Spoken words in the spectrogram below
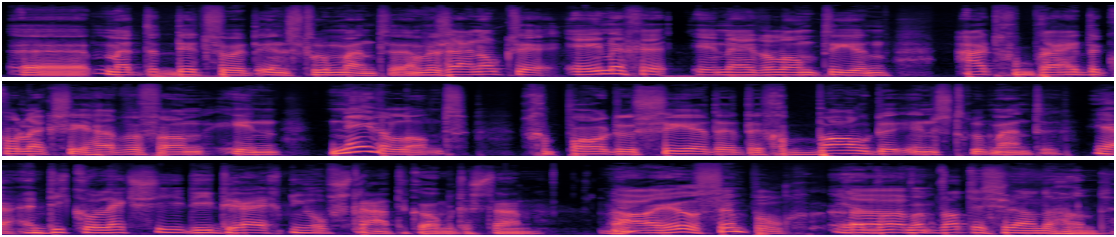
eh, met dit soort instrumenten. En we zijn ook de enige in Nederland die een uitgebreide collectie hebben van in Nederland geproduceerde, de gebouwde instrumenten. Ja, en die collectie die dreigt nu op straat te komen te staan. Nou, heel simpel. Ja, wa- Ehm, wa- wat is er aan de hand?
